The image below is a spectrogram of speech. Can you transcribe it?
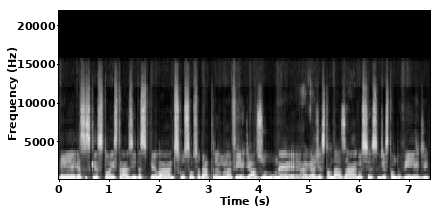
é, essas questões trazidas pela discussão sobre a trama verde e azul, né, a, a, gestão das águas, a gestão do verde,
